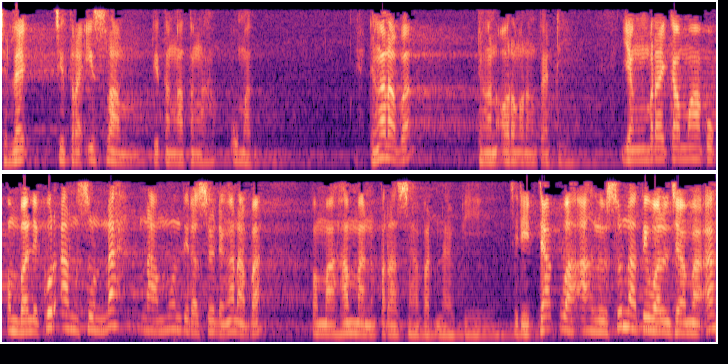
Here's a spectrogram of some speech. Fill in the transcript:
jelek citra Islam di tengah-tengah umat dengan apa? Dengan orang-orang tadi yang mereka mengaku kembali Quran Sunnah namun tidak sesuai dengan apa? Pemahaman para sahabat Nabi. Jadi dakwah ahlu sunnati wal jamaah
